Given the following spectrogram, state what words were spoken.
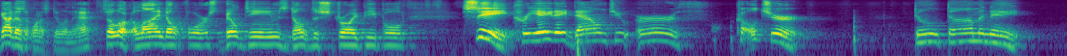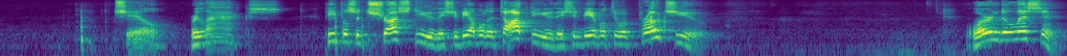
God doesn't want us doing that. So look, align, don't force, build teams, don't destroy people. C, create a down to earth culture. Don't dominate. Chill, relax. People should trust you. They should be able to talk to you. They should be able to approach you. Learn to listen.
